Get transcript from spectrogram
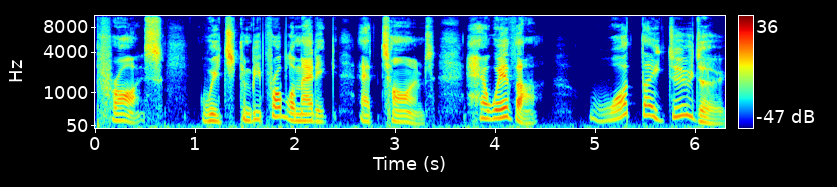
price which can be problematic at times. However what they do do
